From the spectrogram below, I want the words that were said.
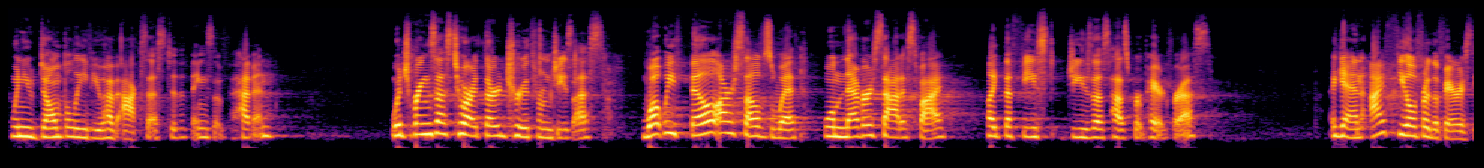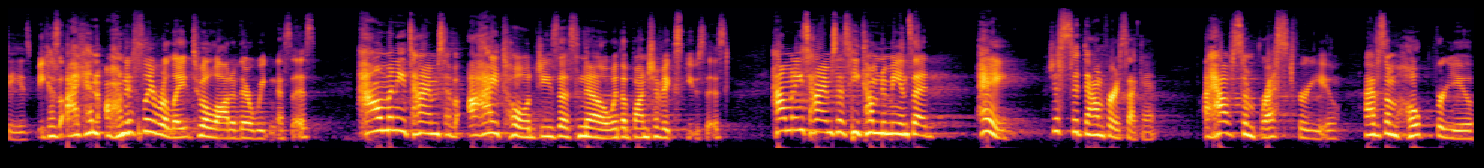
when you don't believe you have access to the things of heaven. Which brings us to our third truth from Jesus. What we fill ourselves with will never satisfy like the feast Jesus has prepared for us. Again, I feel for the Pharisees because I can honestly relate to a lot of their weaknesses. How many times have I told Jesus no with a bunch of excuses? How many times has he come to me and said, Hey, just sit down for a second. I have some rest for you. I have some hope for you.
